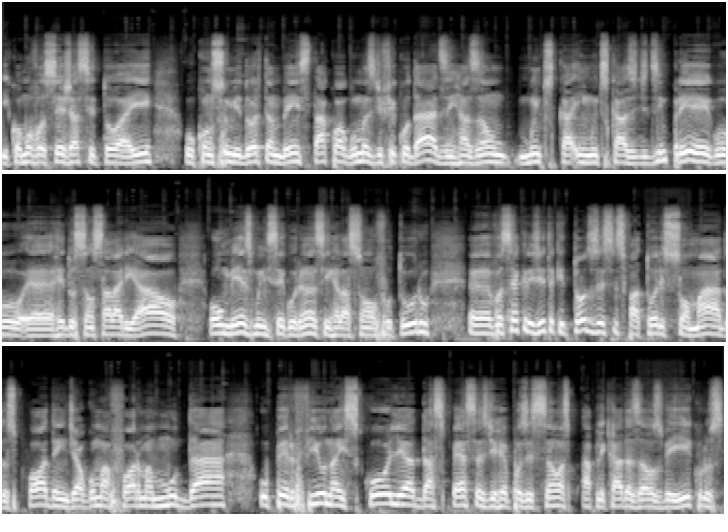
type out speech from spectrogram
e como você já citou aí, o consumidor também está com algumas dificuldades em razão muitos, em muitos casos de desemprego, é, redução salarial ou mesmo insegurança em relação ao futuro. É, você acredita que todos esses fatores somados podem de alguma forma mudar o perfil na escolha das peças de reposição aplicadas aos veículos,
